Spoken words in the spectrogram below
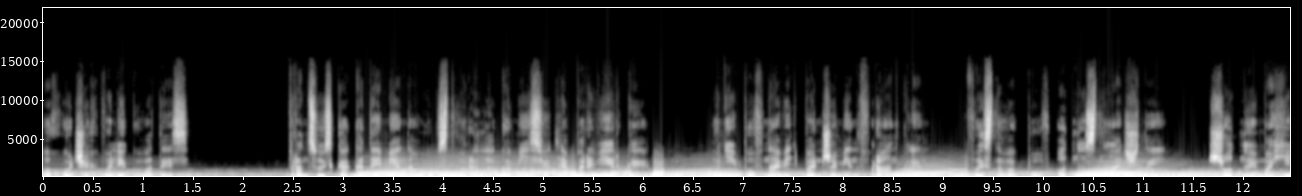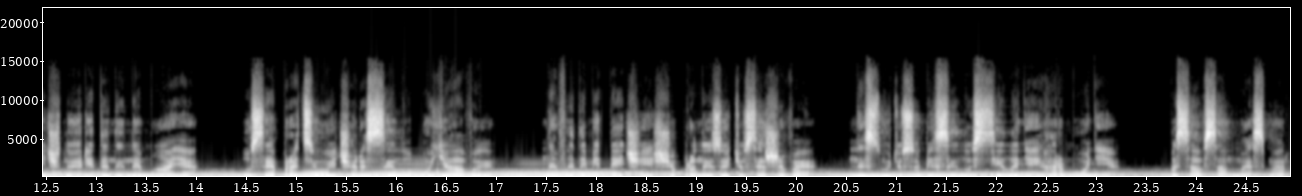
охочих вилікуватись. Французька академія наук створила комісію для перевірки. У ній був навіть Бенджамін Франклін. Висновок був однозначний: жодної магічної рідини немає, усе працює через силу уяви. Невидимі течії, що пронизують усе живе, несуть у собі силу зцілення і гармонії, писав сам Месмер.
